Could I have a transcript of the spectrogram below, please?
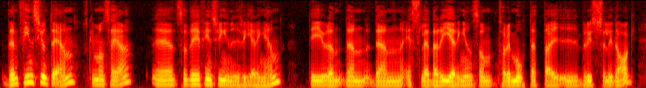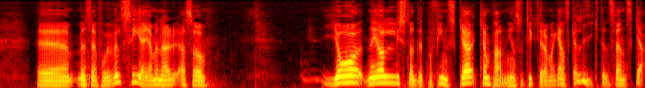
Den finns ju inte än, ska man säga. Eh, Så det finns ju ingen ny regering än. Det är ju den, den, den S-ledda regeringen som tar emot detta i, i Bryssel idag. Eh, Men sen får vi väl se. Jag menar, alltså... Jag, när jag lyssnade på finska kampanjen så tyckte jag den var ganska lik den svenska.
